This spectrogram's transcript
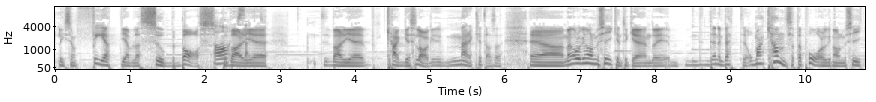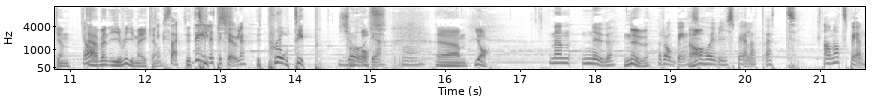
liksom fet jävla subbas Ja, på varje... Varje kaggeslag. Märkligt alltså. Eh, men originalmusiken tycker jag ändå är... Den är bättre. Och man kan sätta på originalmusiken Ja. även i remaken. Exakt, Det det är är, tips. lite kul. Det är ett pro-tip. Gör oss. det. Mm. Eh, ja, Men nu, nu. Robin, Ja. så har ju vi spelat ett annat spel.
